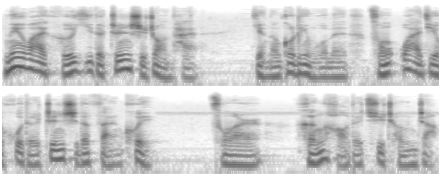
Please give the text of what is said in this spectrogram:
内外合一的真实状态，也能够令我们从外界获得真实的反馈，从而很好的去成长。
